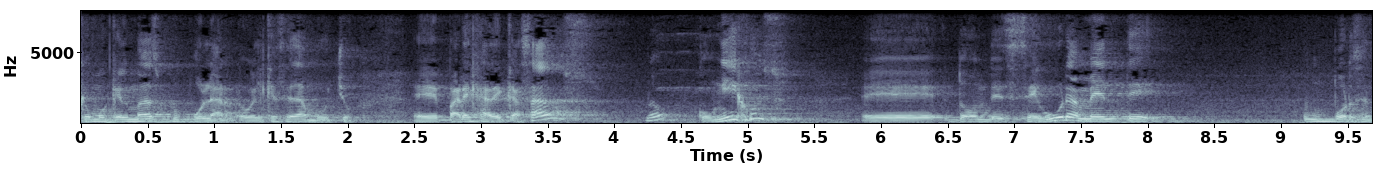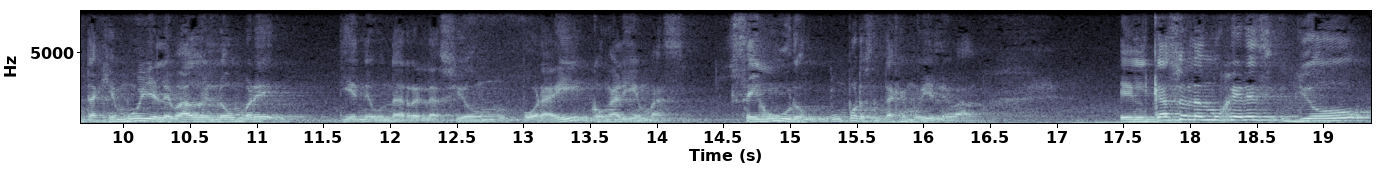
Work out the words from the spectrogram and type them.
como que el más popular o el que se da mucho. Eh, pareja de casados, ¿no? Con hijos, eh, donde seguramente un porcentaje muy elevado del hombre tiene una relación por ahí con alguien más. Seguro, un porcentaje muy elevado. En el caso de las mujeres, yo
